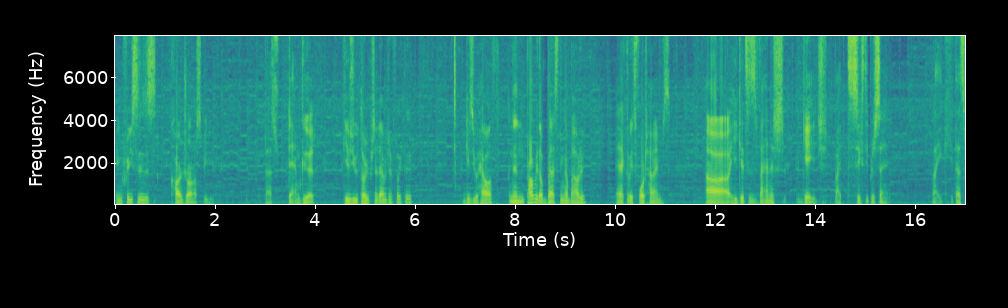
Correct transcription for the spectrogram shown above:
increases card draw speed. That's damn good. Gives you 30% damage inflicted. Gives you health, and then probably the best thing about it it activates four times. Uh, he gets his vanish gauge by 60%. Like, that's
